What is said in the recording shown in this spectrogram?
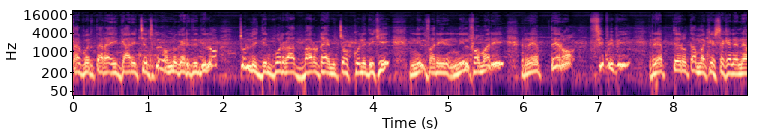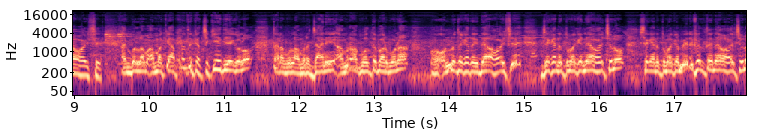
তারপরে তারা এই গাড়ি চেঞ্জ করে অন্য গাড়িতে দিল। চল্লিশ দিন পর রাত বারোটায় আমি চক করে দেখি নীলফারি নীলফামারি র্যাব তেরো সিপিপি র্যাব তেরোতে আমাকে সেখানে নেওয়া হয়েছে। আমি বললাম, আমাকে আপনাদের কাছে কে দিয়ে গেলো? তারা বলল, আমরা জানি, আমরা বলতে পারব না। অন্য জায়গা থেকে দেওয়া হয়েছে। যেখানে তোমাকে নেওয়া হয়েছিল, সেখানে তোমাকে মেরে ফেলতে নেওয়া হয়েছিল।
